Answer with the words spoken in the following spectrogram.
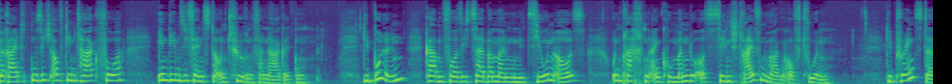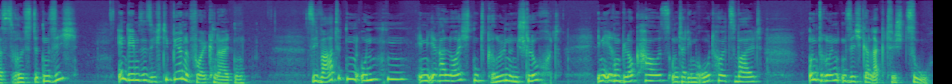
bereiteten sich auf den Tag vor, indem sie Fenster und Türen vernagelten. Die Bullen gaben vorsichtshalber mal Munition aus und brachten ein Kommando aus zehn Streifenwagen auf Touren. Die Pranksters rüsteten sich, indem sie sich die Birne vollknallten. Sie warteten unten in ihrer leuchtend grünen Schlucht, in ihrem Blockhaus unter dem Rotholzwald und dröhnten sich galaktisch zu.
